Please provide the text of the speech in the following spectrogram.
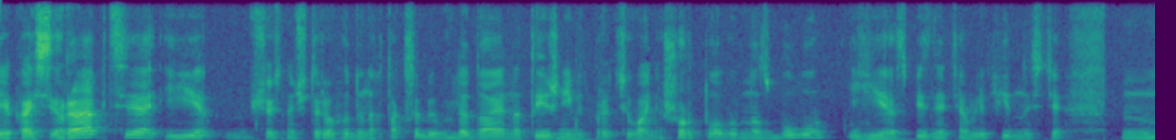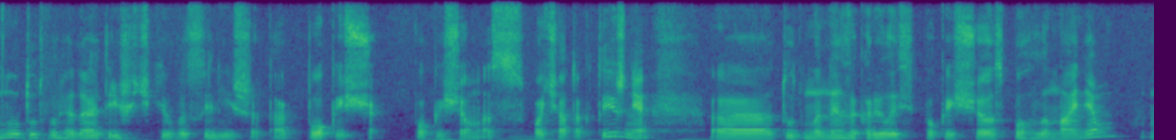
якась реакція, і щось на 4 годинах так собі виглядає. На тижні відпрацювання шортове в нас було, є з підняттям ліквідності. Ну тут виглядає трішечки веселіше, так, поки що. Поки що у нас початок тижня. Е, Тут ми не закрились поки що з поглинанням. Е,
